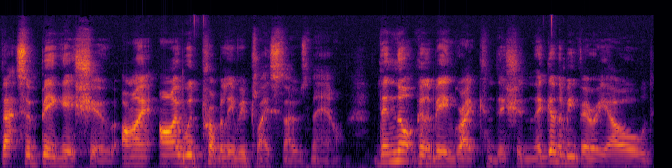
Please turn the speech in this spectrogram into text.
that's a big issue. I, I would probably replace those now. They're not going to be in great condition. They're going to be very old.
